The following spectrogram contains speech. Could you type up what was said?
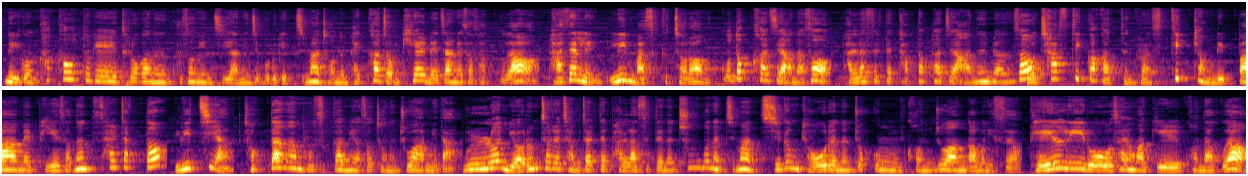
근데 이건 카카오톡에 들어가는 구성인지 아닌지 모르겠지만 저는 백화점 키엘 매장에서 샀고요. 바셀린 립 마스크처럼 꾸덕하지 않아서 발랐을 때 답답하지 않으면서 뭐 챕스틱과 같은 그런 스틱형 립밤에 비해서는 살짝 더 rich한 적당한 보습감이어서 저는 좋아합니다. 물론 여름철에 잠 잠잘 때 발랐을 때는 충분했지만 지금 겨울에는 조금 건조한 감은 있어요. daily로 사용하길 권하고요.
